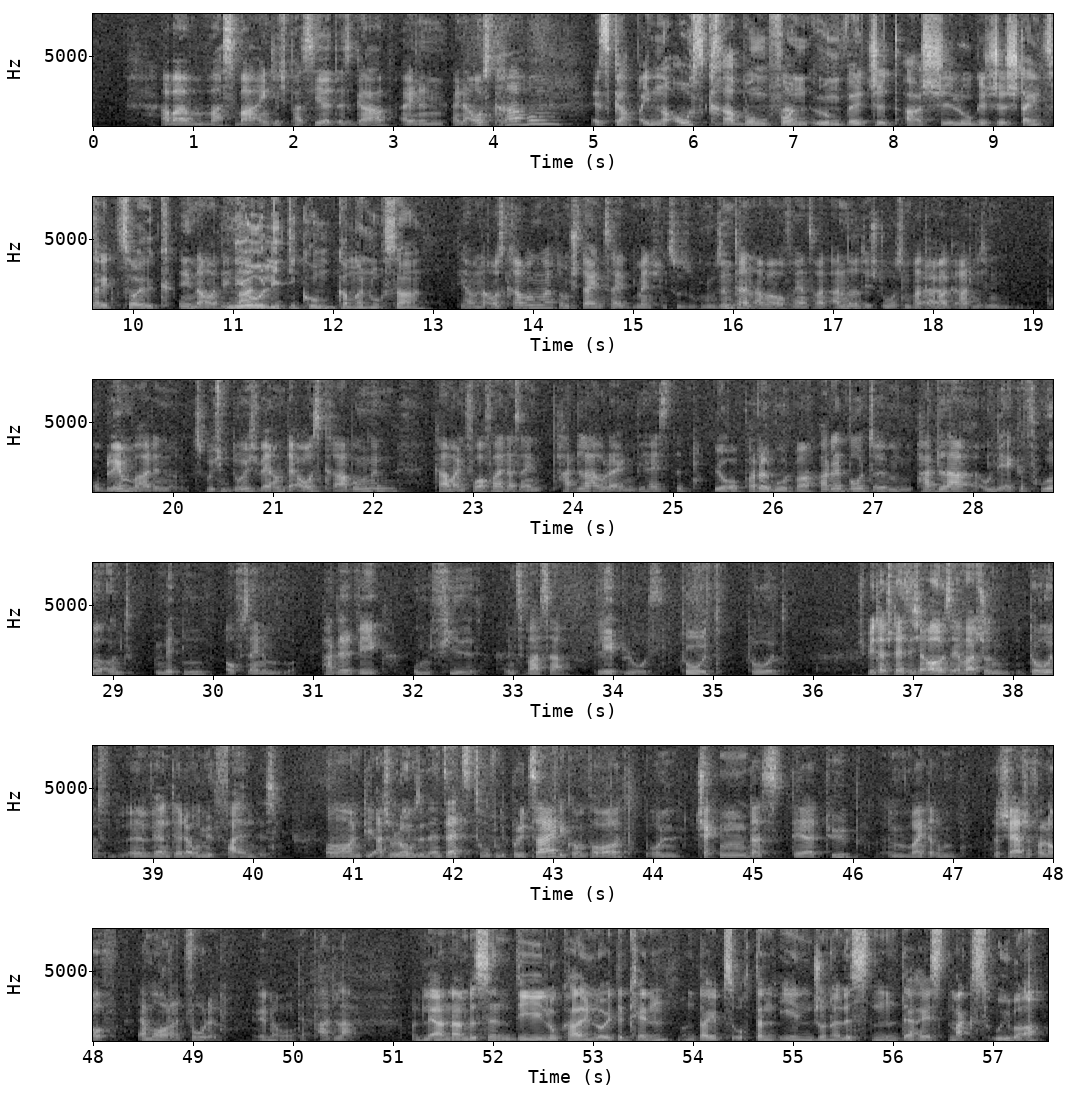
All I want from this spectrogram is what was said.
Aber was war eigentlich passiert? Es gab einen, eine Ausgrabung. Es gab eine Ausgrabung von irgendwelche archäologische Steinzeitzeug. Genau, die, waren, Neolithikum kann man noch sagen. die haben eine Ausgrabung gemacht, um Steinzeitmenschen zu suchen. Sind dann aber auf ganz was anderes gestoßen, was Ja. aber gerade nicht ein Problem war, denn zwischendurch während der Ausgrabungen kam ein Vorfall, dass ein Paddler oder ein, wie heißt das? Ja, Paddelboot, war? Paddelboot ähm, Paddler um die Ecke fuhr und mitten auf seinem Paddelweg umfiel ins Wasser, leblos, Tot. tot. Später stellt sich heraus, er war schon tot, äh, während er da umgefallen ist. Und die Archäologen sind entsetzt, rufen die Polizei, die kommen vor Ort und checken, dass der Typ im weiteren Rechercheverlauf ermordet wurde, Genau. der Paddler. Und lernen da ein bisschen die lokalen Leute kennen. Und da gibt es auch dann einen Journalisten, der heißt Max Rüber.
